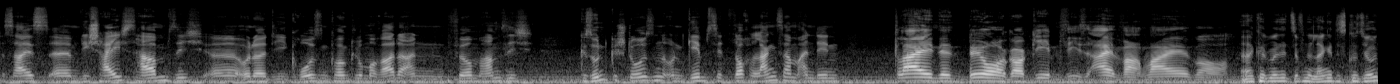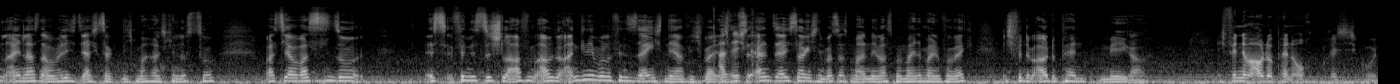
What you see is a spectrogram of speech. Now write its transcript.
Das heißt, ähm, die Scheichs haben sich äh, oder die großen Konglomerate an Firmen haben sich gesund gestoßen und geben es jetzt doch langsam an den kleinen Bürger, geben Sie es einfach weiter. Da könnte man jetzt auf eine lange Diskussion einlassen, aber will ich jetzt ehrlich gesagt nicht machen, habe ich keine Lust zu. Was, aber was ist denn so. Ist, findest du Schlafen im Auto angenehm oder findest du es eigentlich nervig? Weil Also ich, muss ich- ganz ehrlich sagen, ich nehme das mal, nehme erstmal meine Meinung vorweg. Ich finde im Auto pennen mega. Ich finde im Autopen auch richtig gut.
